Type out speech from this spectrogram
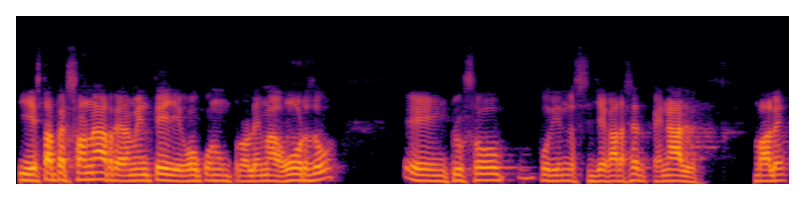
Y esta persona realmente llegó con un problema gordo, eh, incluso pudiéndose llegar a ser penal, ¿vale?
